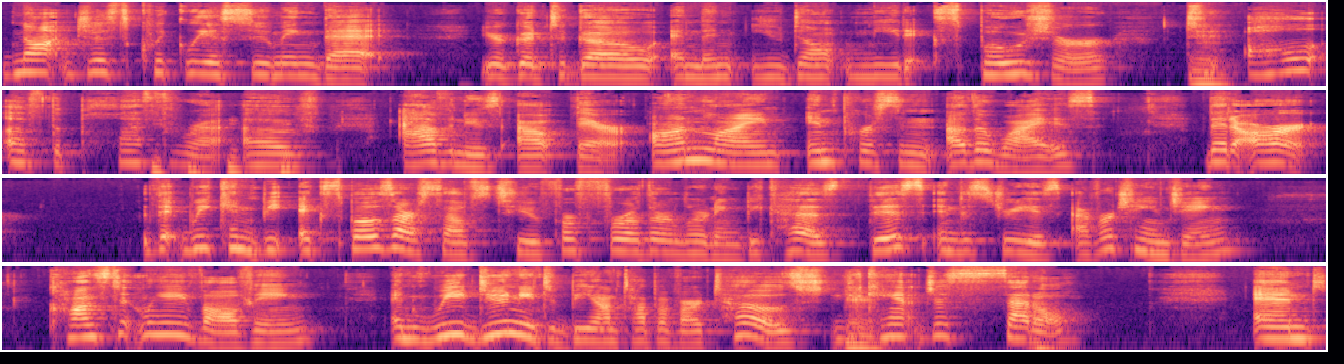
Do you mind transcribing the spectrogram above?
not just quickly assuming that you're good to go and then you don't need exposure to all of the plethora of avenues out there online in person otherwise that are that we can be expose ourselves to for further learning because this industry is ever changing constantly evolving and we do need to be on top of our toes you can't just settle and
